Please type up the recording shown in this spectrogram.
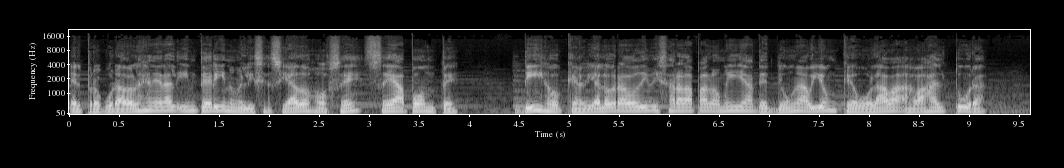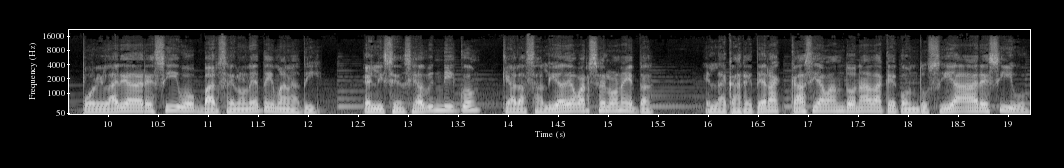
El procurador general interino, el licenciado José C. Aponte, dijo que había logrado divisar a la palomilla desde un avión que volaba a baja altura por el área de Arecibo, Barceloneta y Manatí. El licenciado indicó que a la salida de Barceloneta, en la carretera casi abandonada que conducía a Arecibo,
